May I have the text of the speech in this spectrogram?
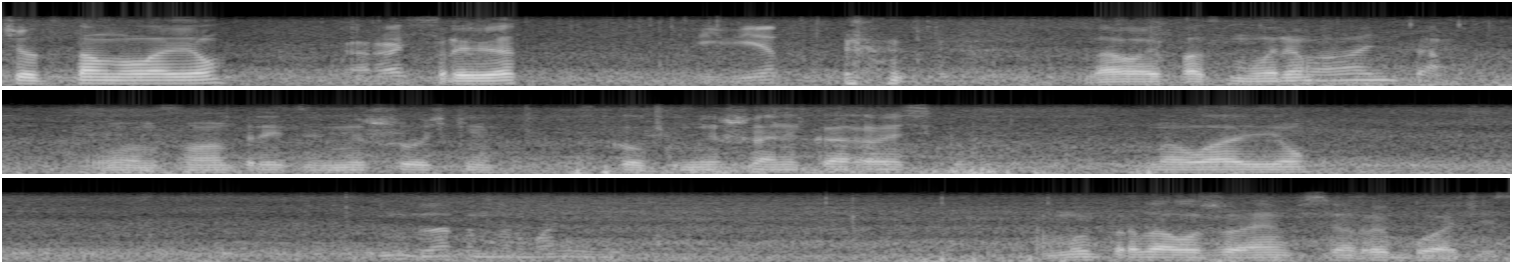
что ты там наловил? Карасик. Привет. Привет. Давай посмотрим. Анька. Вон, смотрите, в мешочке, сколько Мишаня карасиков наловил. Ну да, там нормально. А мы продолжаем все рыбачить.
